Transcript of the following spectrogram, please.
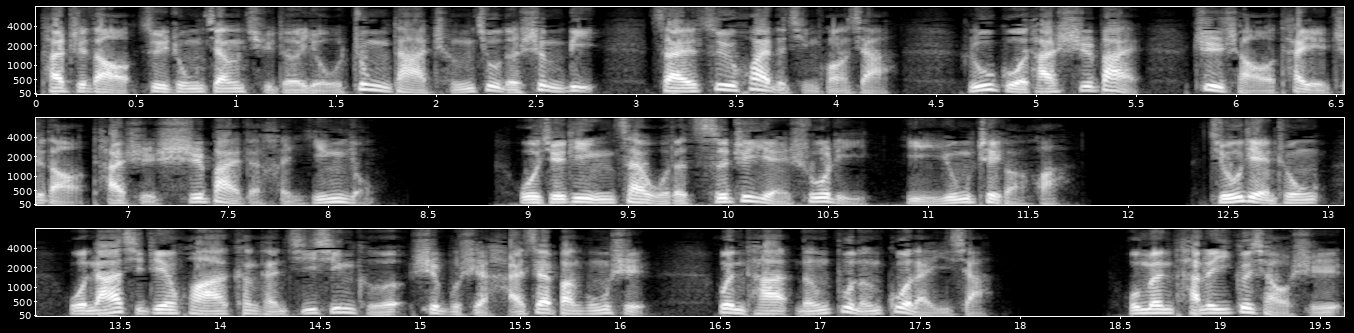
他知道最终将取得有重大成就的胜利；在最坏的情况下，如果他失败，至少他也知道他是失败的很英勇。我决定在我的辞职演说里引用这段话。九点钟，我拿起电话看看基辛格是不是还在办公室，问他能不能过来一下。我们谈了一个小时，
